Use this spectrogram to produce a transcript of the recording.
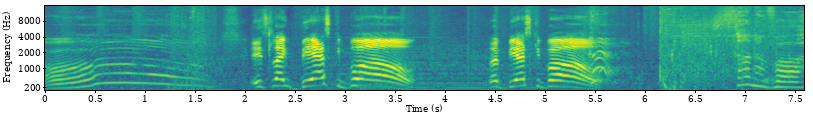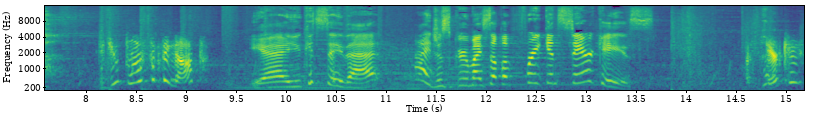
Oh, it's like basketball. Like basketball. Son of a. Did you blow something up? Yeah, you could say that. I just grew myself a freaking staircase. A staircase?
